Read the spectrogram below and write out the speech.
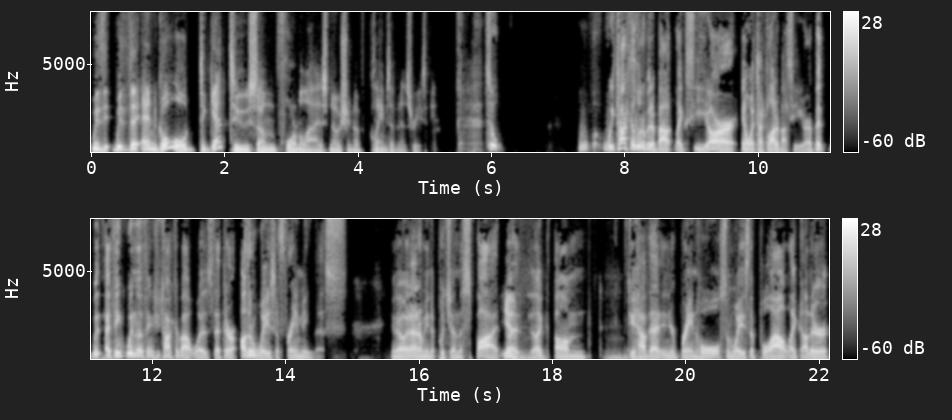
with with the end goal to get to some formalized notion of claims evidence reasoning. So, we talked a little bit about like CER. You know, I talked a lot about CER, but I think one of the things you talked about was that there are other ways of framing this. You know, and I don't mean to put you on the spot, yeah. but like, um, do you have that in your brain hole some ways to pull out like other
